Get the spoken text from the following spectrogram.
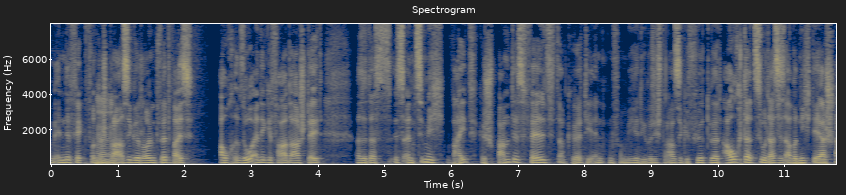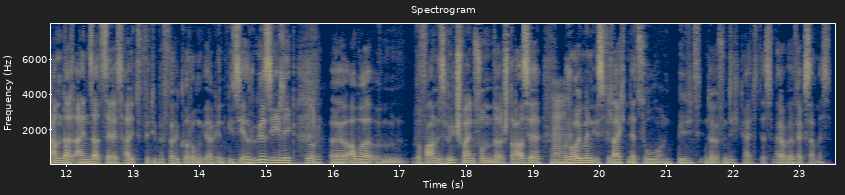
im Endeffekt von der mhm. Straße geräumt wird, weil es auch so eine Gefahr darstellt. Also das ist ein ziemlich weit gespanntes Feld. Da gehört die Entenfamilie, die über die Straße geführt wird, auch dazu. Das ist aber nicht der Standardeinsatz. Der ist halt für die Bevölkerung irgendwie sehr rührselig. Ja. Äh, aber ähm, verfahrenes Wildschwein von der Straße hm. räumen ist vielleicht nicht so ein Bild in der Öffentlichkeit, das werbewirksam ist.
